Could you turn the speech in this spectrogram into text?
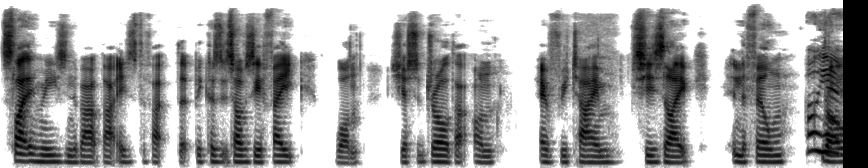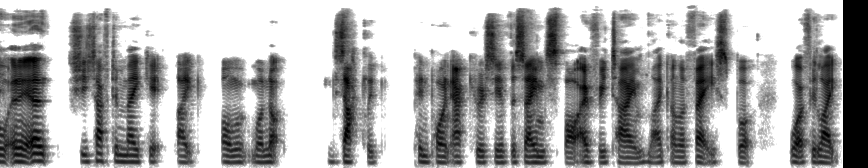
slightly amusing about that is the fact that because it's obviously a fake one, she has to draw that on every time she's like in the film Oh yeah, role, and, and uh, she'd have to make it like, oh, well, not exactly pinpoint accuracy of the same spot every time, like on her face, but what if it like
